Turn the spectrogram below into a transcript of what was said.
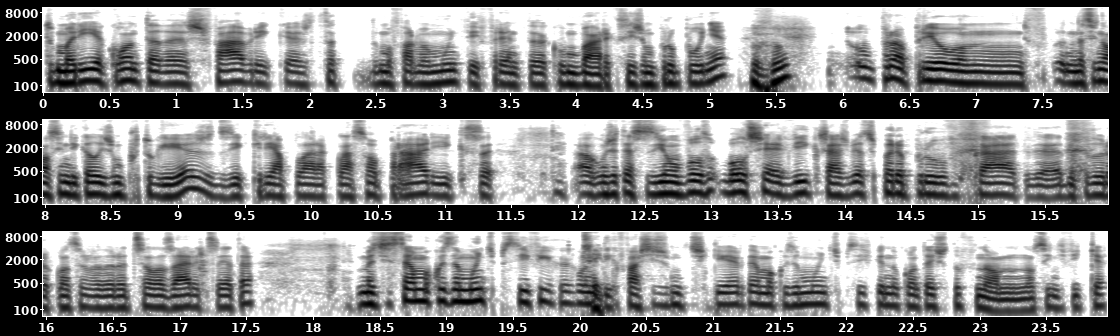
tomaria conta das fábricas de, de, uma forma muito diferente da que o marxismo propunha. Uhum. O próprio um, nacional-sindicalismo português dizia que queria apelar à classe operária e que se, alguns até se diziam bolcheviques, às vezes para provocar a ditadura conservadora de Salazar, etc. Mas isso é uma coisa muito específica, quando Sim. eu digo fascismo de esquerda, é uma coisa muito específica no contexto do fenómeno, não significa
